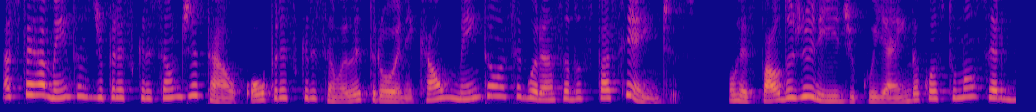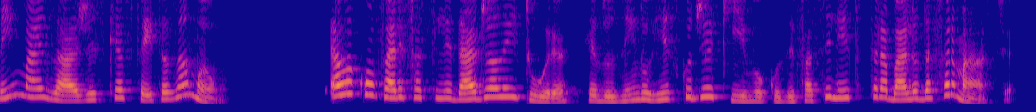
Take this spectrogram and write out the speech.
As ferramentas de prescrição digital ou prescrição eletrônica aumentam a segurança dos pacientes, o respaldo jurídico e ainda costumam ser bem mais ágeis que as feitas à mão. Ela confere facilidade à leitura, reduzindo o risco de equívocos e facilita o trabalho da farmácia.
